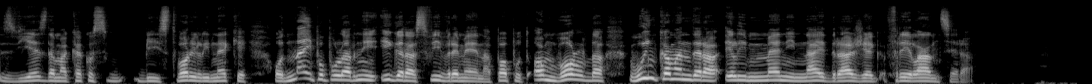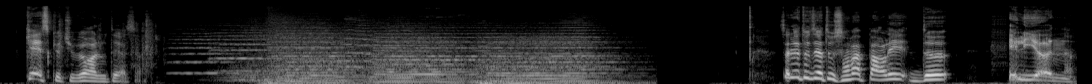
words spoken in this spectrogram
zvijezdama kako bi stvorili neke od najpopularnijih igara svih vremena, poput On Worlda, Wing Commandera ili meni najdražijeg freelancera. Qu'est-ce que tu veux rajouter à ça Salut à toutes et à tous, on va parler de Elion.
